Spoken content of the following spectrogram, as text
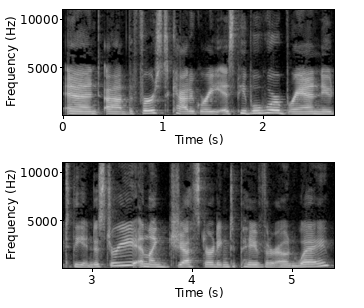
And um, the first category is people who are brand new to the industry and like just starting to pave their own way.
